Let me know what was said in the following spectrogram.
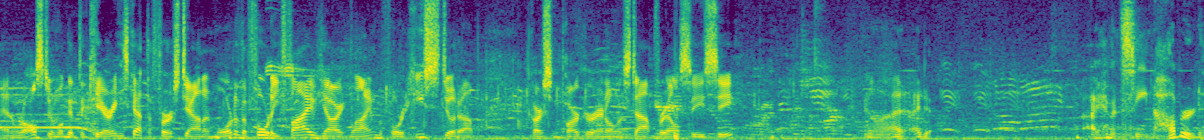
And Ralston will get the carry. He's got the first down and more to the 45-yard line before he stood up. Carson Parker in on the stop for LCC. You know, I, I, I haven't seen Hubbard.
